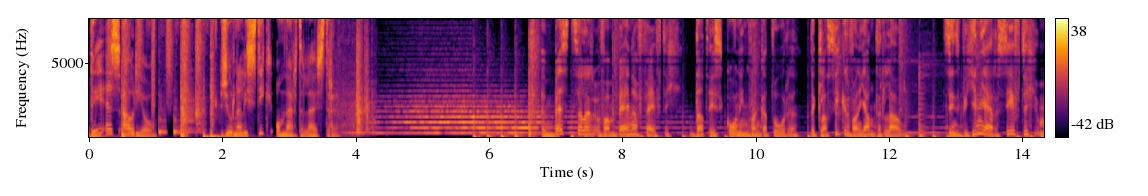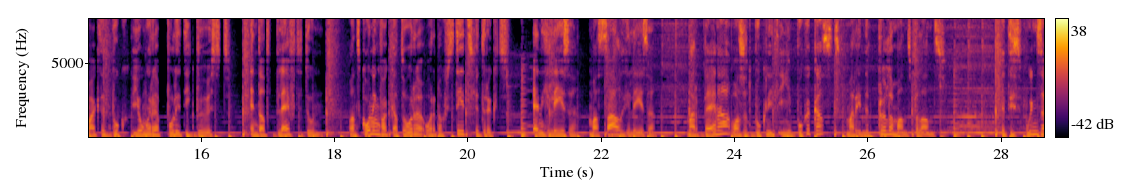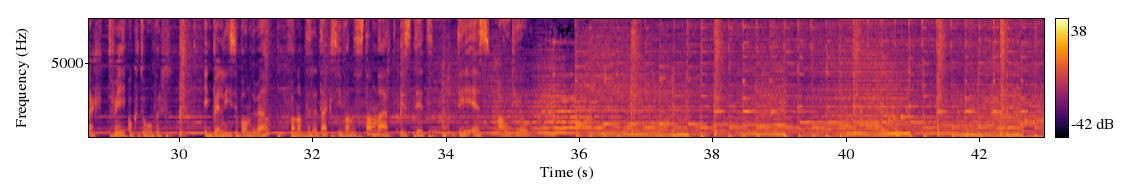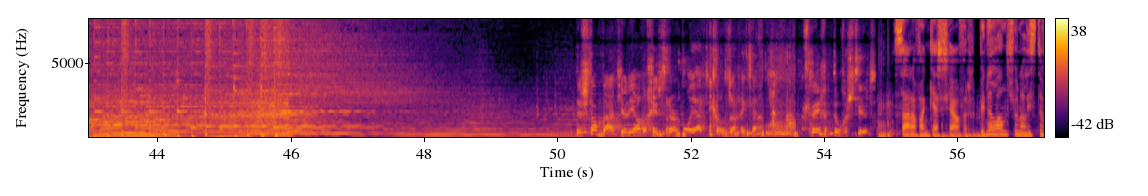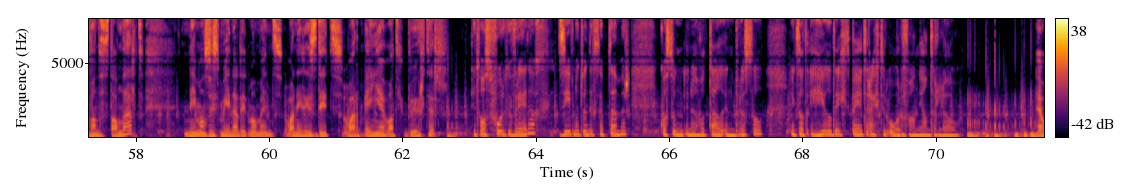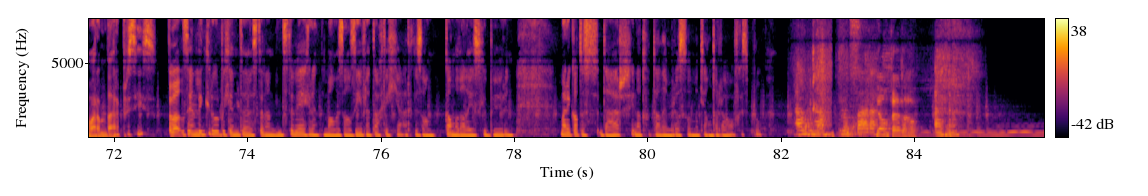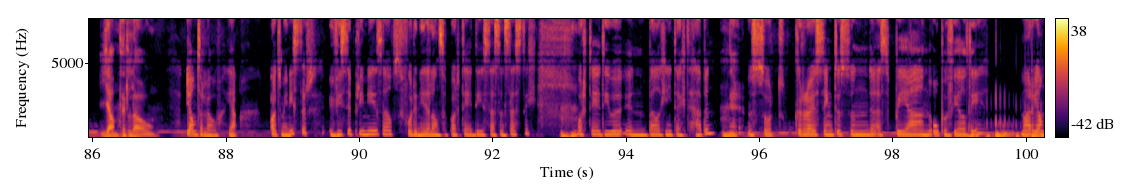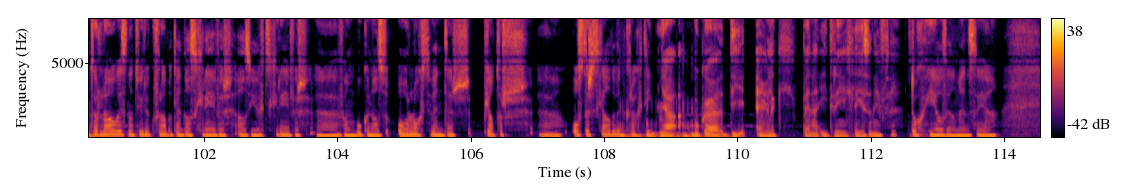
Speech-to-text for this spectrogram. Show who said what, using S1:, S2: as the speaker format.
S1: DS Audio. Journalistiek om naar te luisteren.
S2: Een bestseller van bijna 50. Dat is Koning van Katoren, de klassieker van Jan Terlouw. Sinds begin jaren 70 maakt het boek jongeren politiek bewust. En dat blijft het doen. Want Koning van Katoren wordt nog steeds gedrukt. En gelezen, massaal gelezen. Maar bijna was het boek niet in je boekenkast, maar in de prullenmand beland. Het is woensdag 2 oktober. Ik ben Lise Bonduel. Van op de redactie van De Standaard is dit DS Audio.
S3: De standaard. Jullie hadden gisteren een mooi artikel, zag ik, hè? Ik kreeg het toegestuurd.
S2: Sarah van Kerschaver, binnenlandjournaliste van De Standaard. Neem ons eens mee naar dit moment. Wanneer is dit? Waar ben je? Wat gebeurt er?
S4: Dit was vorige vrijdag, 27 september. Ik was toen in een hotel in Brussel. Ik zat heel dicht bij het rechteroor van Jan Terlouw.
S2: En waarom daar precies?
S4: Wel, zijn linkeroor begint uh, stil aan dienst te weigeren. De man is al 87 jaar, dus dan kan dat al eens gebeuren. Maar ik had dus daar, in dat hotel in Brussel, met Jan Terlouw afgesproken.
S5: Aangenaam, met Sarah.
S3: Jan Terlouw.
S5: Aangenaam.
S2: Jan Terlouw.
S4: Jan Terlouw, ja. Oud-minister, vicepremier zelfs, voor de Nederlandse partij D66. Partij die we in België niet echt hebben.
S2: Nee.
S4: Een soort kruising tussen de SPA en de Open VLD. Maar Jan Terlouw is natuurlijk vooral bekend als schrijver, als jeugdschrijver uh, van boeken als Oorlogswinter, Piotr, uh, Oosterschelde, Windkracht 10.
S2: Ja, boeken die eigenlijk bijna iedereen gelezen heeft. Hè?
S4: Toch heel veel mensen, ja.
